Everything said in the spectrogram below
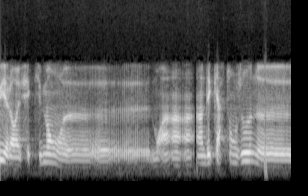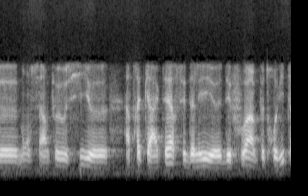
Oui, alors effectivement un, des cartons jaunes, euh, bon, c'est un peu aussi euh, un trait de caractère, c'est d'aller euh, des fois un peu trop vite.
